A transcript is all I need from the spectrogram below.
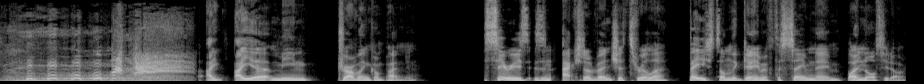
I, I uh, mean, traveling companion. The series is an action adventure thriller based on the game of the same name by Naughty Dog,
